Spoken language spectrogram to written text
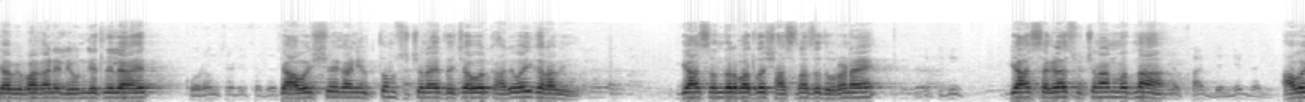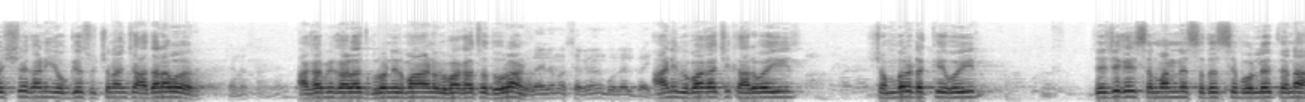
या विभागाने लिहून घेतलेल्या आहेत. ज्या आवश्यक आणि उत्तम सूचना आहेत त्याच्यावर कार्यवाही करावी. या संदर्भातलं शासनाचं धोरण आहे. या सगळ्या सूचनांमधना आवश्यक आणि योग्य सूचनांच्या आधारावर. आगामी काळात गृहनिर्माण विभागाचं धोरण बोलायला मग सगळ्यांना बोलायला पाहिजे. आणि विभागाची कारवाई शंभर टक्के होईल. जे जे काही सन्माननीय सदस्य बोलले त्यांना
